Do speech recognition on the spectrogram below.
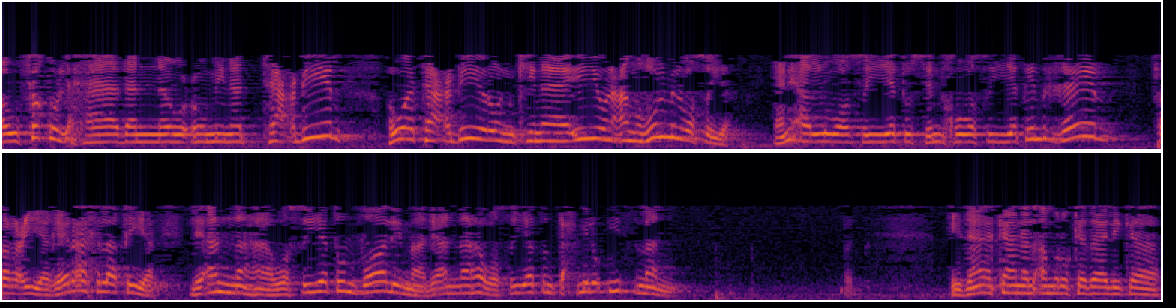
أو فقل هذا النوع من التعبير هو تعبير كنائي عن ظلم الوصية. يعني الوصية سنخ وصية غير شرعية غير أخلاقية لأنها وصية ظالمة لأنها وصية تحمل إثما. إذا كان الأمر كذلك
